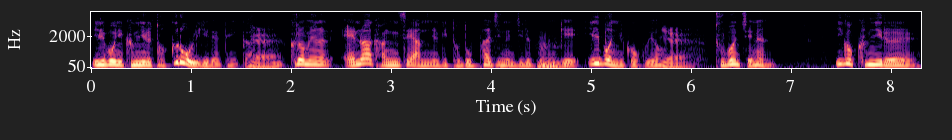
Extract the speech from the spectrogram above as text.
일본이 금리를 더 끌어올리게 될 테니까. 네. 그러면은 엔화 강세 압력이 더 높아지는지를 보는 음. 게 1번일 거고요. 예. 두 번째는 이거 금리를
